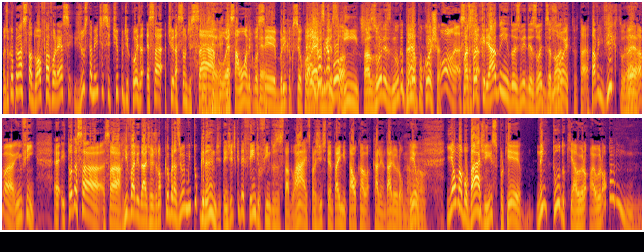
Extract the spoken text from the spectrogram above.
mas o campeonato estadual favorece justamente esse tipo de coisa, essa tiração de sarro, é. essa onda que você é. brinca com seu colega é, no dia seguinte. O Azures nunca perdeu é. pro Coxa. Pô, essa, mas foi essa... criado em 2018, 19. 18, tá, tava invicto, né? É. Tava, enfim. É, e toda essa, essa rivalidade regional, porque o Brasil é muito grande. Tem gente que defende o fim dos estaduais pra gente tentar imitar o cal calendário europeu. Não, não. E é uma bobagem isso, porque nem tudo que a Europa. A Europa é um.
